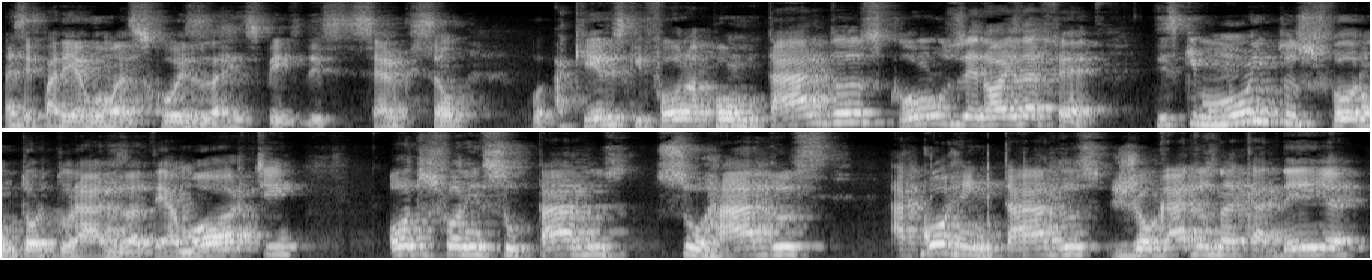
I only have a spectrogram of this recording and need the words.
Mas separei algumas coisas a respeito desse servo, que são aqueles que foram apontados como os heróis da fé. Diz que muitos foram torturados até a morte, outros foram insultados, surrados, acorrentados, jogados na cadeia,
